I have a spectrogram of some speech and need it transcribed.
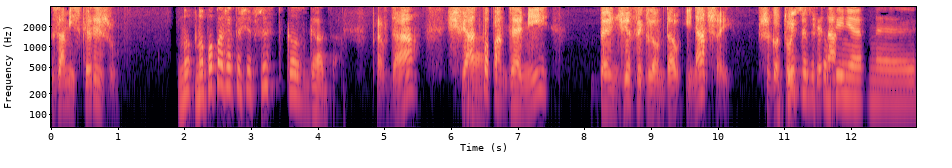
za miskę ryżu. No, no popatrz, jak to się wszystko zgadza. Prawda? Świat tak. po pandemii będzie wyglądał inaczej. Przygotujmy Pierwsze wystąpienie na... E,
